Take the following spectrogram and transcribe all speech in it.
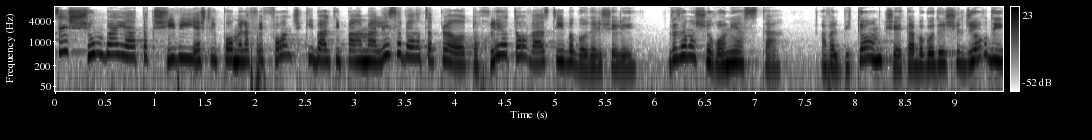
זה שום בעיה, תקשיבי, יש לי פה מלפפון שקיבלתי פעם מאליסה בארץ הפלאות, תאכלי אותו ואז תהיי בגודל שלי. וזה מה שרוני עשתה. אבל פתאום, כשהיא הייתה בגודל של ג'ורדי,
